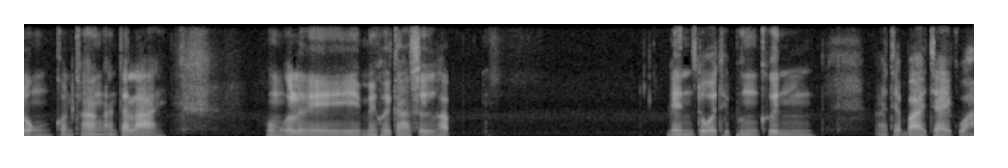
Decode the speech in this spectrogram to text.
ลงค่อนข้างอันตราย ผมก็เลยไม่ค่อยกล้าซื้อครับ เล่นตัวที่เพิ่งขึ้น อาจจะบายใจกว่า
